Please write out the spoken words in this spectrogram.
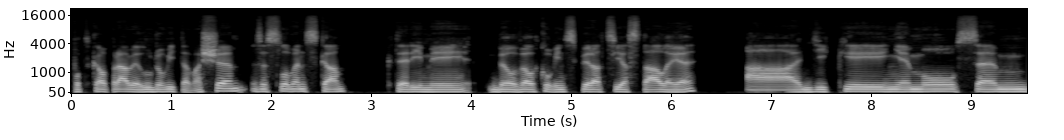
potkal právě Ludovíta Vaše ze Slovenska, který mi byl velkou inspirací a stále je. A díky němu jsem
